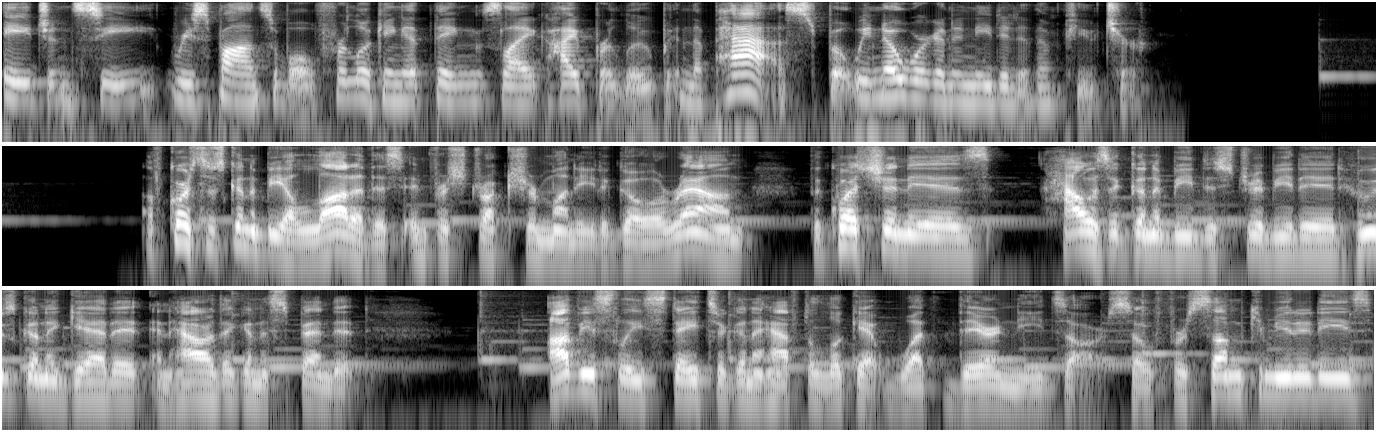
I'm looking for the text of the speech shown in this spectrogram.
agency responsible for looking at things like Hyperloop in the past, but we know we're going to need it in the future. Of course, there's going to be a lot of this infrastructure money to go around. The question is, how is it going to be distributed? Who's going to get it? And how are they going to spend it? Obviously, states are going to have to look at what their needs are. So, for some communities,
